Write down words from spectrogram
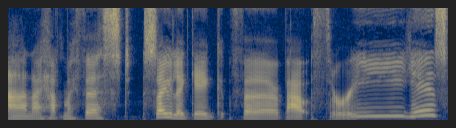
and I had my first solo gig for about three years.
